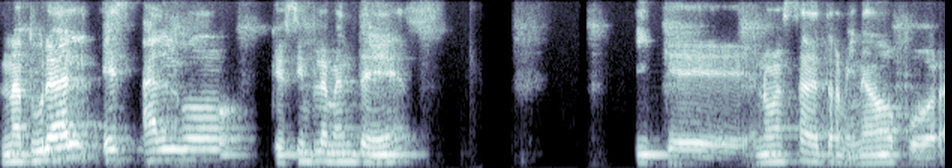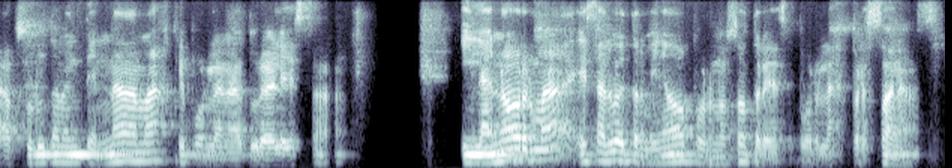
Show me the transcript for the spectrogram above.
natural es algo que simplemente es y que no está determinado por absolutamente nada más que por la naturaleza. Y la norma es algo determinado por nosotros, por las personas.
